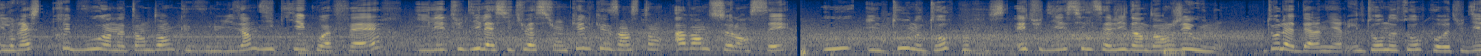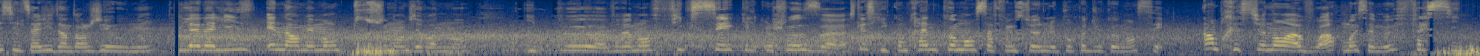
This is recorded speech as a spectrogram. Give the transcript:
il reste près de vous en attendant que vous lui indiquiez quoi faire. Il étudie la situation quelques instants avant de se lancer. Ou il tourne autour pour étudier s'il s'agit d'un danger ou non. Plutôt la dernière, il tourne autour pour étudier s'il s'agit d'un danger ou non. Il analyse énormément tout son environnement. Il peut euh, vraiment fixer quelque chose euh, jusqu'à ce qu'il comprenne comment ça fonctionne, le pourquoi du comment. C'est impressionnant à voir, moi ça me fascine.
